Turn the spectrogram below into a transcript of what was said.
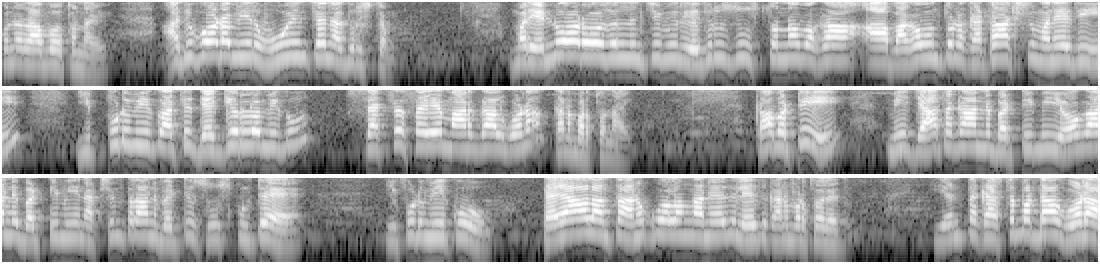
కొన్ని రాబోతున్నాయి. అది కూడా మీరు ఊహించని అదృష్టం. మరి ఎన్నో రోజుల నుంచి మీరు ఎదురు చూస్తున్న ఒక ఆ భగవంతుడి కటాక్షం అనేది ఇప్పుడు మీకు అతి దగ్గరలో మీకు సక్సెస్ అయ్యే మార్గాలు కూడా కనబడుతున్నాయి. కాబట్టి మీ జాతకాన్ని బట్టి మీ యోగాన్ని బట్టి మీ నక్షత్రాన్ని బట్టి చూసుకుంటే ఇప్పుడు మీకు టయాలు అనుకూలంగా అనేది లేదు కనబడతలేదు. ఎంత కష్టపడ్డా కూడా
